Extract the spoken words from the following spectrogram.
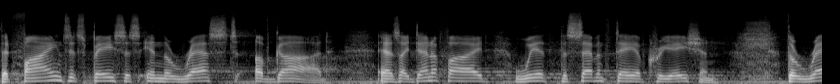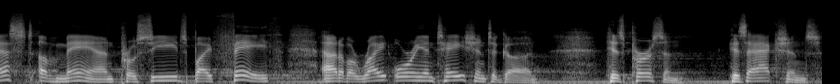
that finds its basis in the rest of God, as identified with the seventh day of creation. The rest of man proceeds by faith out of a right orientation to God, His person, His actions,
